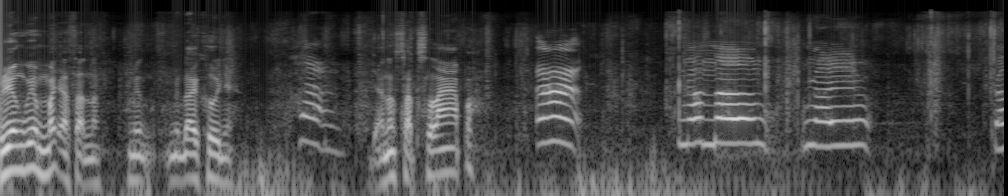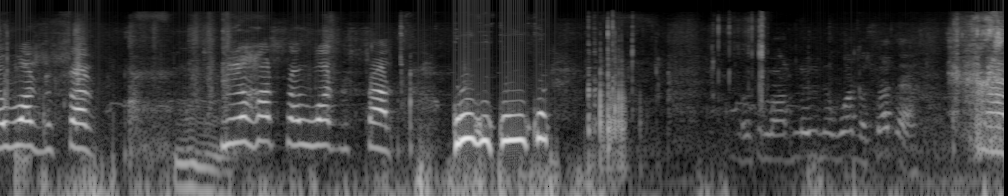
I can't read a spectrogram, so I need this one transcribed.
រៀងវាមិនអាសត្វហ្នឹងមានមានដែរឃើញទេខាងអាហ្នឹងសត្វស្លាបហ៎អានំនៅប្រវត្តិសាស្ត្រនេះហត់ប្រវត្តិសាស្ត្រគ្រូគ្រូគ្រូអូស្លត់លឺនៅវត្តប្រសិទ្ធអាណា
